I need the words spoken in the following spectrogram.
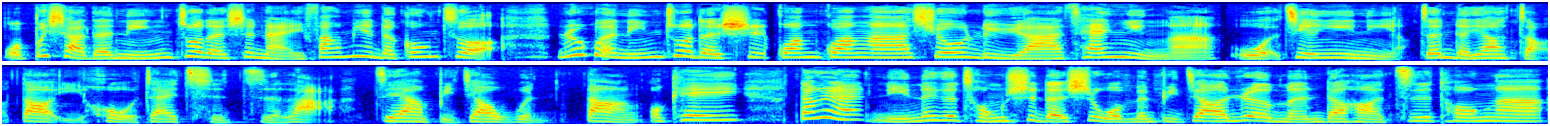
我不晓得您做的是哪一方面的工作。如果您做的是观光啊、休旅啊、餐饮啊，我建议你真的要找到以后再辞职啦，这样比较稳当。OK，当然你那个从事的是我们比较热门的哈，资通啊、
